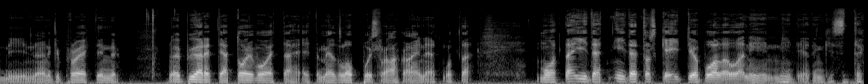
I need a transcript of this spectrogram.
niin ainakin projektin noi pyörittäjät toivoo, että, että meiltä loppuisi raaka-aineet, mutta, mutta itse tuossa keittiöpuolella, niin, niin tietenkin sitten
